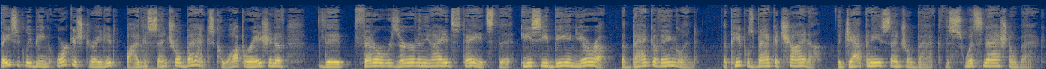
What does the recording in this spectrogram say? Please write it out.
basically being orchestrated by the central banks, cooperation of the Federal Reserve in the United States, the ECB in Europe, the Bank of England, the People's Bank of China, the Japanese Central Bank, the Swiss National Bank.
